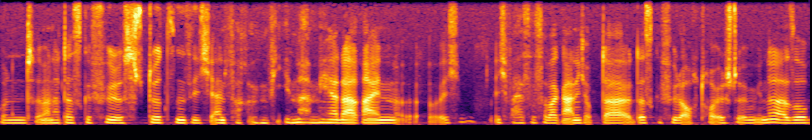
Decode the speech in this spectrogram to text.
Und man hat das Gefühl, es stürzen sich einfach irgendwie immer mehr da rein. Ich, ich weiß es aber gar nicht, ob da das Gefühl auch täuscht irgendwie. Ne? Also,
